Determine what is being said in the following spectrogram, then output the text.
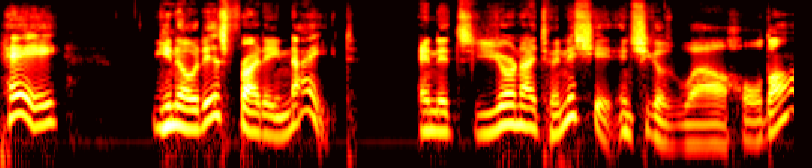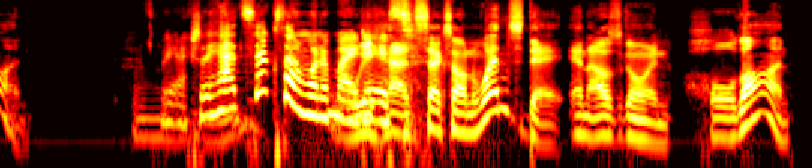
hey, you know, it is Friday night and it's your night to initiate. And she goes, well, hold on. We actually had sex on one of my we days. We had sex on Wednesday. And I was going, hold on.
